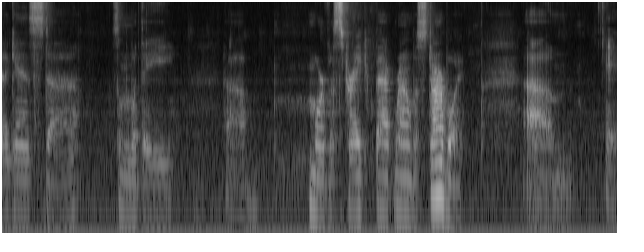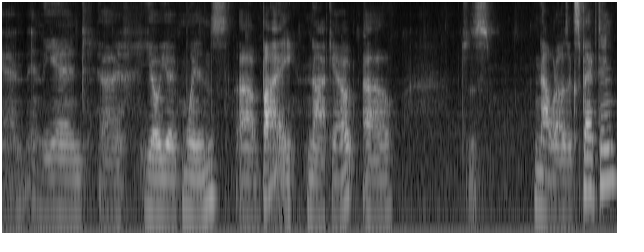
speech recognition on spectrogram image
against uh, someone with a uh, more of a strike background with Starboy. Um, and in the end, uh, Yoya wins uh, by knockout, uh, which is not what I was expecting,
